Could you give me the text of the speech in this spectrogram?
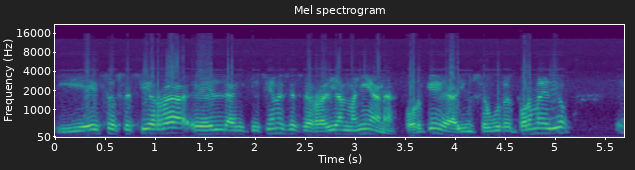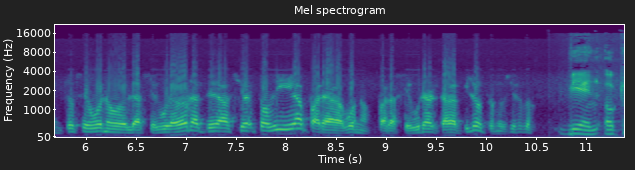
y eso se cierra, eh, las inscripciones se cerrarían mañana, porque hay un seguro por medio, entonces, bueno, la aseguradora te da ciertos días para, bueno, para asegurar cada piloto, ¿no es cierto? Bien, ok.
